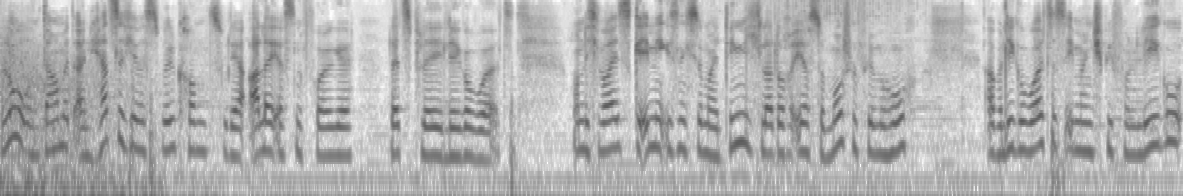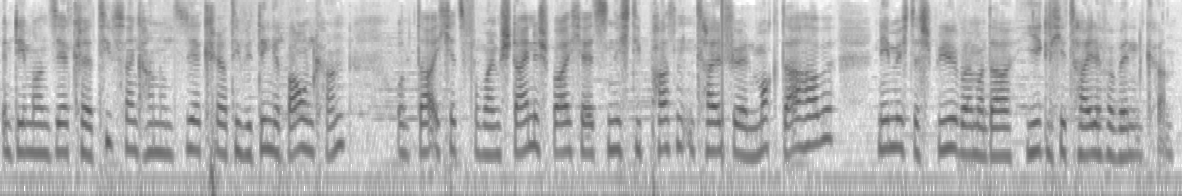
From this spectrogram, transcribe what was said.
Hallo und damit ein herzliches Willkommen zu der allerersten Folge Let's Play Lego World. Und ich weiß, Gaming ist nicht so mein Ding, ich lade auch eher Stop-Motion-Filme hoch. Aber Lego World ist eben ein Spiel von Lego, in dem man sehr kreativ sein kann und sehr kreative Dinge bauen kann. Und da ich jetzt von meinem Steinespeicher jetzt nicht die passenden Teile für einen Mock da habe, nehme ich das Spiel, weil man da jegliche Teile verwenden kann.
